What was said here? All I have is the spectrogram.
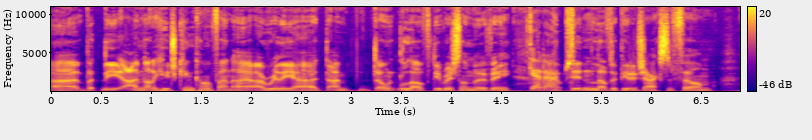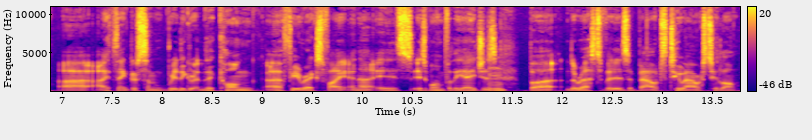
Uh, but the I'm not a huge King Kong fan. I, I really I, I don't love the original movie. Get I out. didn't love the Peter Jackson film. Uh, I think there's some really great. The Kong uh, T-Rex fight and that is is one for the ages. But the rest of it is about two hours too long.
